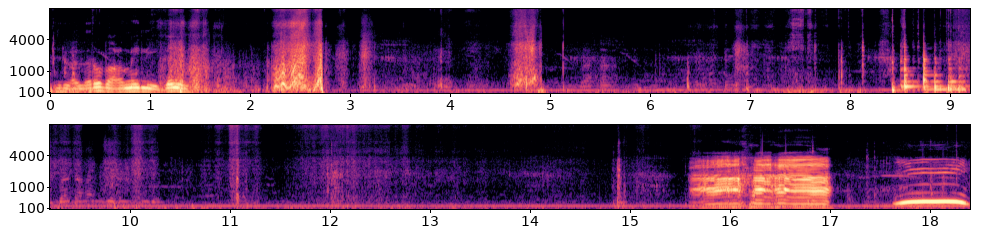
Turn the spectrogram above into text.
Nilalaro baka may liga yun. Ah! Yee!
